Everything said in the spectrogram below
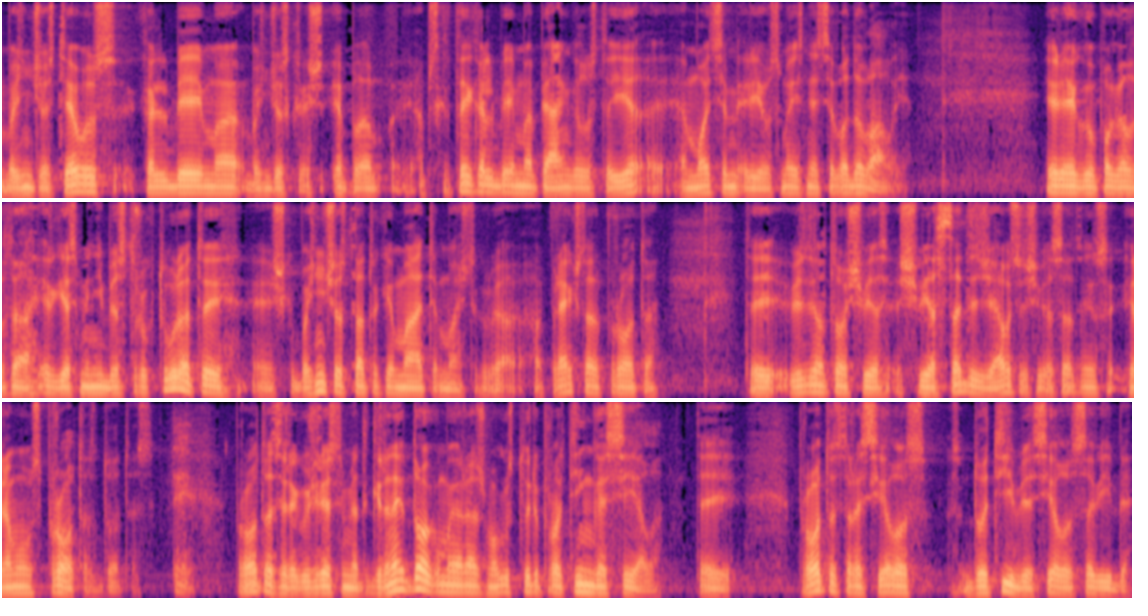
bažnyčios tėvus kalbėjimą, bažnyčios apskritai kalbėjimą apie angelus, tai jie emocijom ir jausmais nesivadovauja. Ir jeigu pagal tą irgi asmenybės struktūrą, tai, aišku, bažnyčios tą tokį matymą, iš tikrųjų, apreikštą protą, tai vis dėlto švies, šviesa, didžiausia šviesa, tai yra mums protas duotas. Taip. Protas, ir jeigu žiūrėsimėt, grinai dogma yra, žmogus turi protingą sielą. Tai Protas yra sielos duotybė, sielos savybė.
